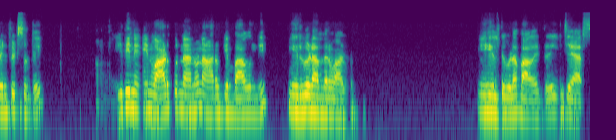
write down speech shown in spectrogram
బెనిఫిట్స్ ఉంటాయి. ఇది నేను వాడుకున్నాను నా ఆరోగ్యం బాగుంది మీరు కూడా అందరు వాడు మీ హెల్త్ కూడా బాగవుతుంది జేఆర్స్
